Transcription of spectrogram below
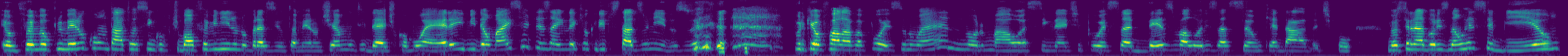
eu, foi meu primeiro contato assim com o futebol feminino no Brasil também. Eu não tinha muita ideia de como era e me deu mais certeza ainda que eu queria ir para os Estados Unidos. Porque eu falava, pô, isso não é normal assim, né? Tipo, essa desvalorização que é dada. Tipo, meus treinadores não recebiam.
